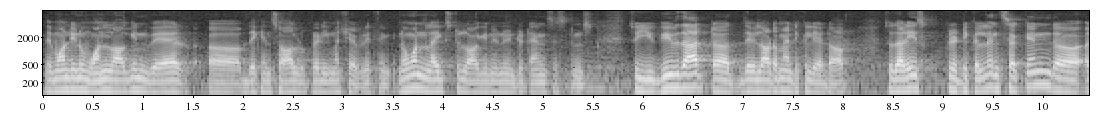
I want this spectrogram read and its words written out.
they want you know one login where uh, they can solve pretty much everything. No one likes to log in you know, into 10 systems. So, you give that uh, they will automatically adopt. So, that is critical and second uh,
